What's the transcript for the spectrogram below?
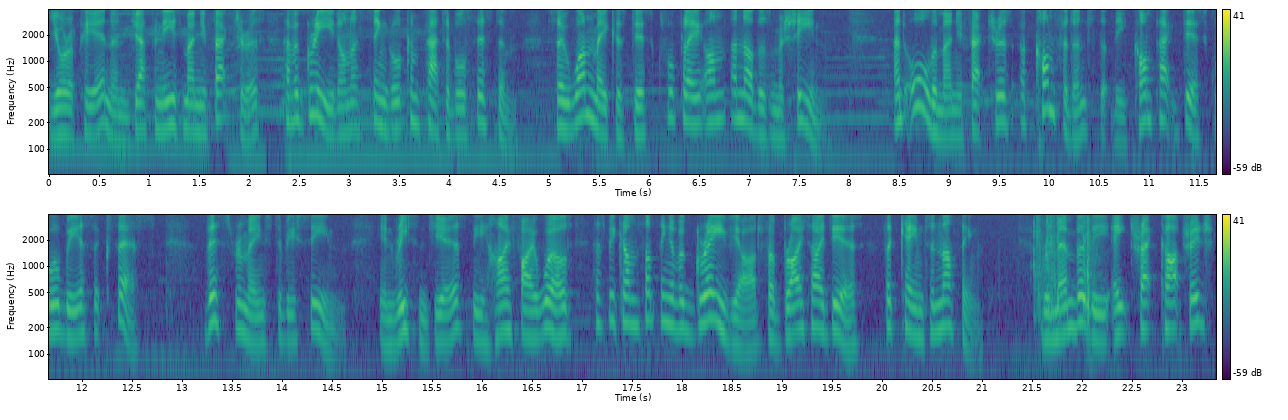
European and Japanese manufacturers have agreed on a single compatible system, so one maker's discs will play on another's machine and all the manufacturers are confident that the compact disc will be a success. This remains to be seen. In recent years, the hi-fi world has become something of a graveyard for bright ideas that came to nothing. Remember the 8-track cartridge,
